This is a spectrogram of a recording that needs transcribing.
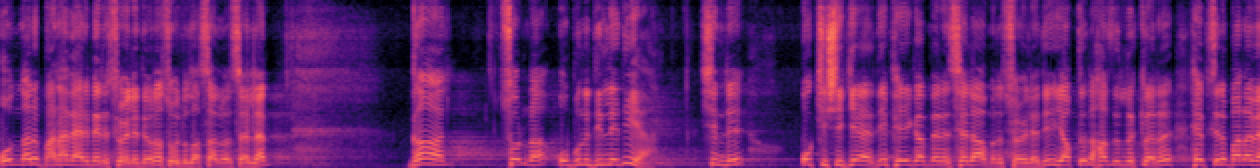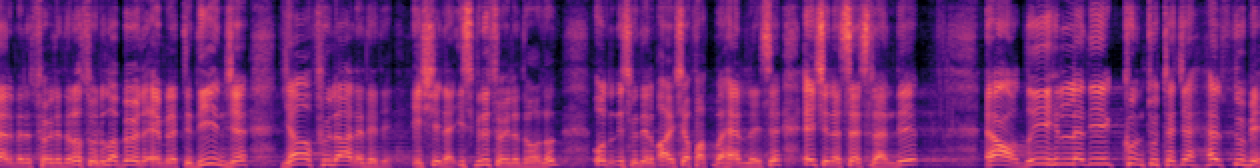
onları bana vermeni söyledi Resulullah sallallahu aleyhi ve sellem. Gal sonra o bunu dinledi ya. Şimdi o kişi geldi, peygamberin selamını söyledi, yaptığını hazırlıkları hepsini bana vermeni söyledi. Resulullah böyle emretti deyince ya fülane dedi eşine, ismini söyledi onun. Onun ismi diyelim Ayşe, Fatma her neyse. Eşine seslendi. E'dihillezî kuntu tecehheztü bih.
